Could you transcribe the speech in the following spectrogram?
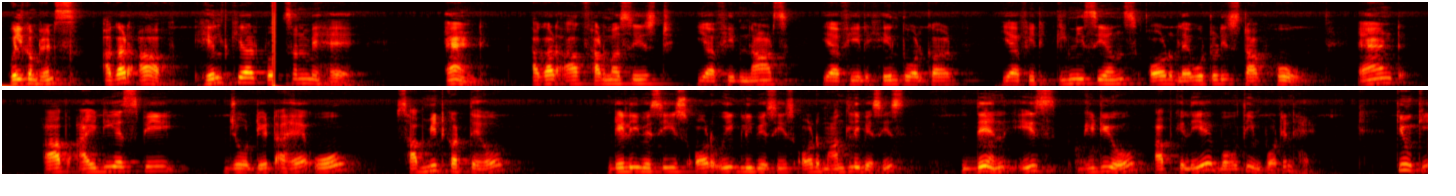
वेलकम फ्रेंड्स, अगर आप हेल्थ केयर प्रोफेशन में है एंड अगर आप फार्मासिस्ट या फिर नर्स या फिर हेल्थ वर्कर या फिर क्लिनिशियंस और लेबोरेटरी स्टाफ हो एंड आप आईडीएसपी जो डेटा है वो सबमिट करते हो डेली बेसिस और वीकली बेसिस और मंथली बेसिस देन इस वीडियो आपके लिए बहुत ही इम्पोर्टेंट है। क्योंकि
